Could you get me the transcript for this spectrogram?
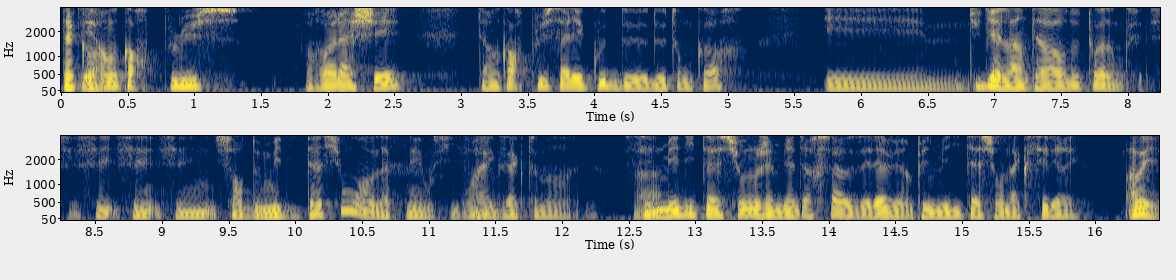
tu es encore plus relâché, tu es encore plus à l'écoute de, de ton corps et Tu dis à l'intérieur de toi, donc c'est- une sorte de méditation, euh, l'apnée aussi. enfin. Ouais, exactement. C'est Ah. une méditation, j'aime bien dire ça aux élèves, un peu une méditation en accéléré. Ah oui.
